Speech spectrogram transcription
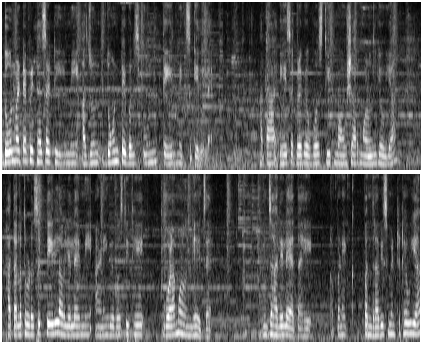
दोन वाट्या पिठासाठी मी अजून दोन टेबलस्पून तेल मिक्स केलेलं आहे. आता हे सगळं व्यवस्थित मऊशार मळून घेऊया. हाताला थोडंसं तेल लावलेलं आहे मी आणि व्यवस्थित हे गोळा मळून घ्यायचा आहे. झालेलं आहे आता हे. आपण एक पंधरा वीस मिनटं ठेवूया.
